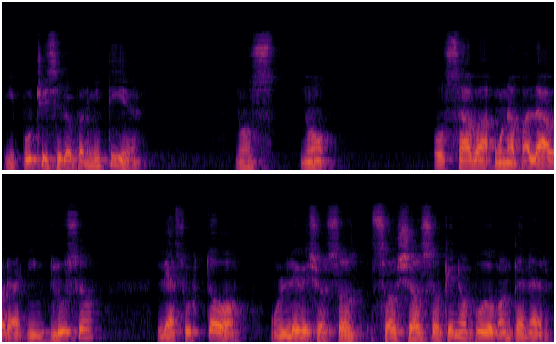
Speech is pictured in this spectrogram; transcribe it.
y Pucci se lo permitía. No, no osaba una palabra, incluso le asustó un leve sollozo que no pudo contener.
